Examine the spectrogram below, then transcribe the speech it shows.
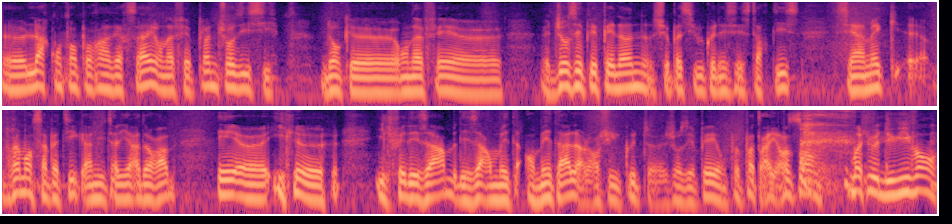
euh, l'art contemporain à Versailles, on a fait plein de choses ici. Donc, euh, on a fait Giuseppe Pennone, je ne sais pas si vous connaissez cet artiste, c'est un mec euh, vraiment sympathique, un Italien adorable. Et euh, il, euh, il fait des armes, des armes en métal. Alors j'ai dit, écoute, Josépé, on peut pas travailler ensemble. Moi, je veux du vivant.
